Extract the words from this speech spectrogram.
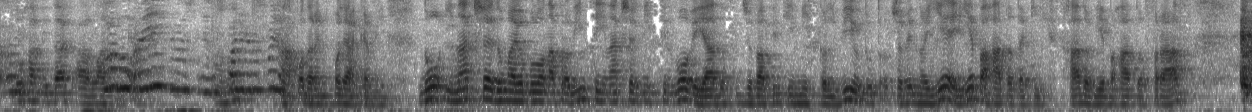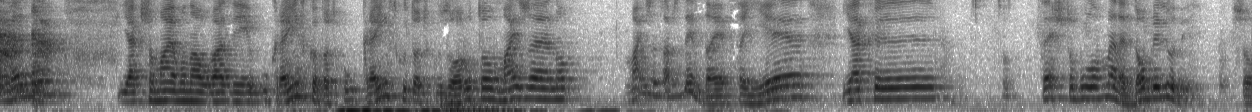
слугами, так, а власне українцями і господарями поляками. господарем поляками. Ну, інакше, думаю, було на провінції, інакше в місті Львові. Я досліджував тільки місто Львів. Тут, очевидно, є, є багато таких згадок, є багато фраз. Але ну, якщо маємо на увазі українську точку, українську точку зору, то майже, ну, майже завжди, здається, є як е, це, що було в мене. Добрі люди. Що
